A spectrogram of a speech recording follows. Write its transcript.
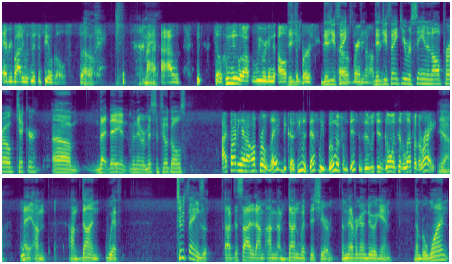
everybody was missing field goals. So Oh, man. I, I was. So who knew we were going to all see Did the you, burst? did you think did, you think you were seeing an all pro kicker um, that day when they were missing field goals? I thought he had an All-Pro leg because he was definitely booming from distance. It was just going to the left or the right. Yeah. hey, I'm I'm done with two things I've decided I'm I'm I'm done with this year. I'm never going to do again. Number 1,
